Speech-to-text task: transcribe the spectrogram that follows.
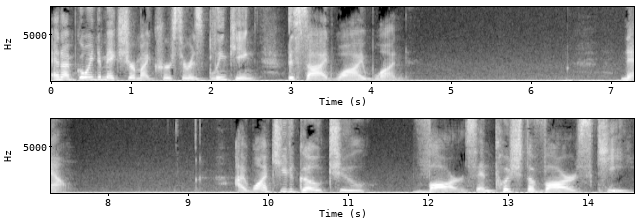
and I'm going to make sure my cursor is blinking beside y1. Now, I want you to go to vars and push the vars key.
